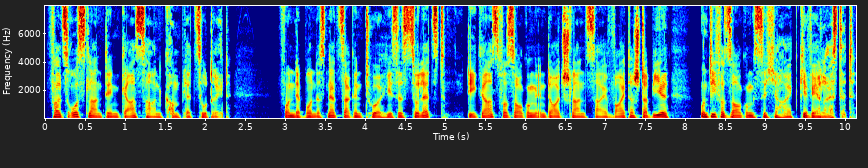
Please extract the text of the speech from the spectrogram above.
falls Russland den Gashahn komplett zudreht. Von der Bundesnetzagentur hieß es zuletzt, die Gasversorgung in Deutschland sei weiter stabil und die Versorgungssicherheit gewährleistet.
